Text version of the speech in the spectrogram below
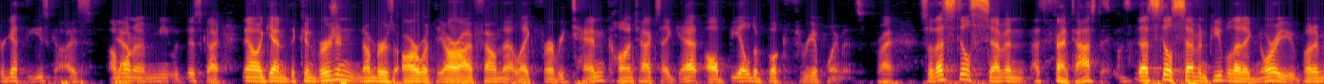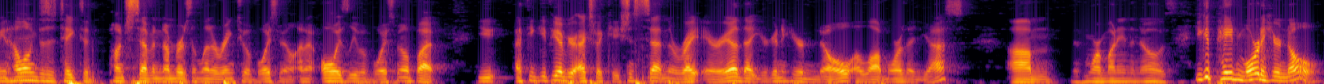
forget these guys. I Yeah. want to meet with this guy. Now, again, the conversion numbers are what they are. I've found that like for every 10 contacts I get, I'll be able to book three appointments. Right. So that's still seven. That's fantastic. That's still seven people that ignore you. But I mean, how mm-hmm. long does it take to punch seven numbers and let it ring to a voicemail? And I always leave a voicemail. But you, I think if you have your expectations set in the right area, that you're going to hear no a lot more than yes. Um, There's more money in the nose. you get paid more to hear no,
